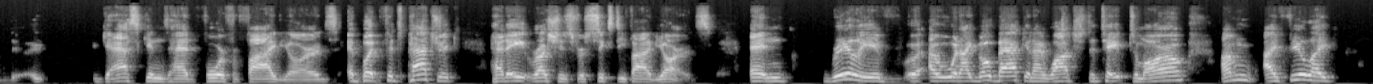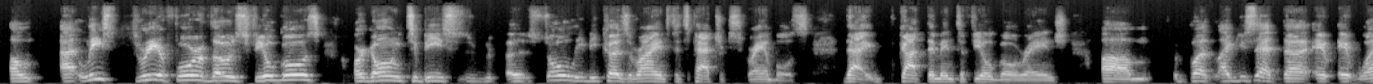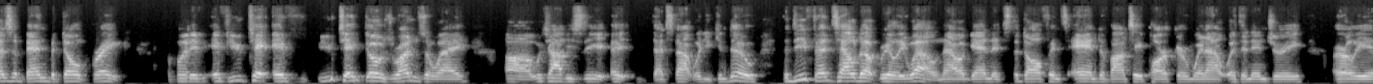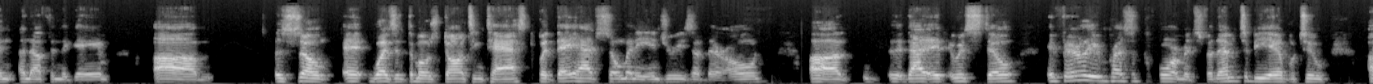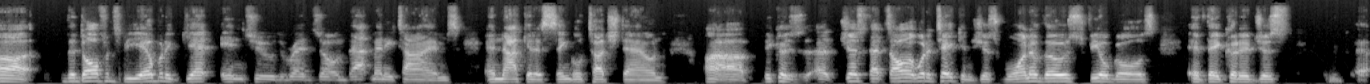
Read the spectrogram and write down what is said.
Gaskins had four for five yards, but Fitzpatrick had eight rushes for 65 yards. And really, if, uh, when I go back and I watch the tape tomorrow, I'm I feel like a, at least three or four of those field goals are going to be uh, solely because of Ryan Fitzpatrick scrambles that got them into field goal range. Um, but like you said, the, it, it, was a bend but don't break. But if, if you take if you take those runs away, uh, which obviously uh, that's not what you can do, the defense held up really well. Now again, it's the Dolphins and DeVante Parker went out with an injury early in, enough in the game. Um, so it wasn't the most daunting task, but they had so many injuries of their own uh, that it, it, was still a fairly impressive performance for them to be able to, uh, the Dolphins be able to get into the red zone that many times and not get a single touchdown. Uh, because uh, just that's all it would have taken, just one of those field goals. If they could have just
